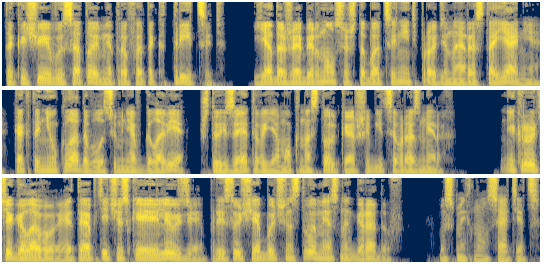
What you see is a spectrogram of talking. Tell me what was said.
так еще и высотой метров этак 30. Я даже обернулся, чтобы оценить пройденное расстояние. Как-то не укладывалось у меня в голове, что из-за этого я мог настолько ошибиться в размерах. «Не крути головой, это оптическая иллюзия, присущая большинству местных городов», — усмехнулся отец.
